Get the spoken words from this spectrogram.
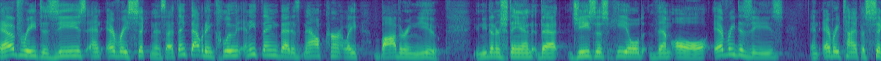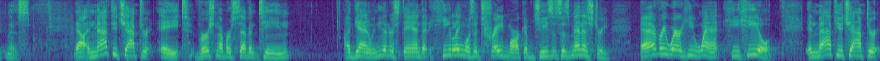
Every disease and every sickness. I think that would include anything that is now currently bothering you. You need to understand that Jesus healed them all, every disease and every type of sickness. Now, in Matthew chapter 8, verse number 17, again, we need to understand that healing was a trademark of Jesus' ministry. Everywhere he went, he healed. In Matthew chapter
